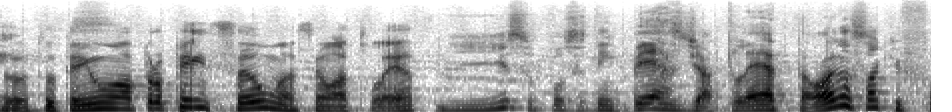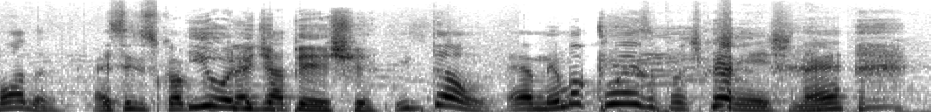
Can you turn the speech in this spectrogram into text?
tu, tu tem uma propensão a ser um atleta. E isso, pô, você tem pés de atleta. Olha só que foda. Aí você descobre E que o pé olho de at- peixe? Então, é a mesma coisa praticamente, né?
